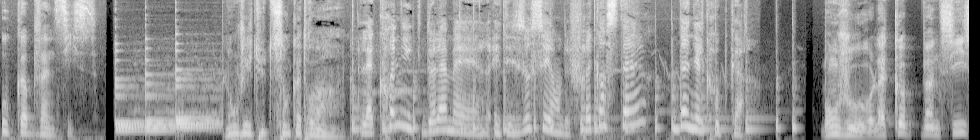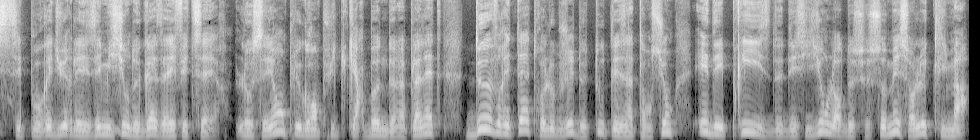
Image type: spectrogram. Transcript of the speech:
ou COP26. Longitude 181. La chronique de la mer et des océans de Fréquence Terre, Daniel Krupka. Bonjour, la COP26, c'est pour réduire les émissions de gaz à effet de serre. L'océan, plus grand puits de carbone de la planète, devrait être l'objet de toutes les attentions et des prises de décision lors de ce sommet sur le climat.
